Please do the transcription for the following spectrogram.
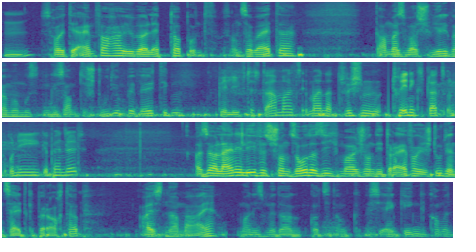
Mhm. Ist heute einfacher über Laptop und, und so weiter. Damals war es schwierig, weil man musste ein gesamtes Studium bewältigen. Wie lief das damals? Immer zwischen Trainingsplatz und Uni gependelt? Also alleine lief es schon so, dass ich mal schon die dreifache Studienzeit gebraucht habe, als normal. Man ist mir da Gott sei Dank sehr entgegengekommen.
